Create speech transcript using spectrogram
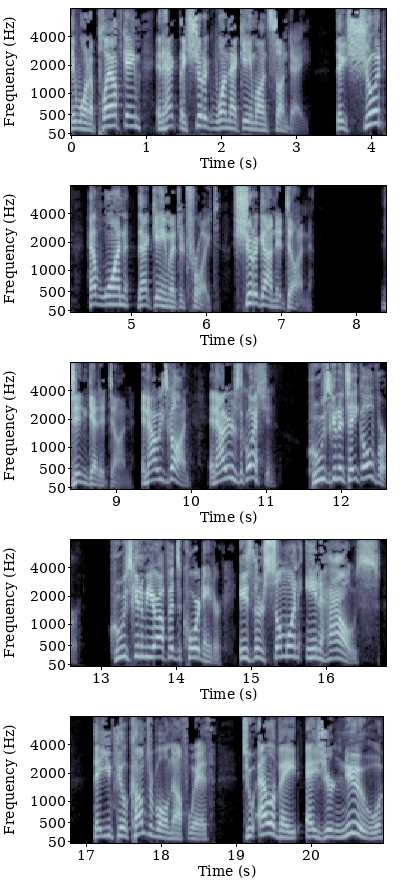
They won a playoff game. And heck, they should have won that game on Sunday. They should have won that game at Detroit. Should have gotten it done. Didn't get it done. And now he's gone. And now here's the question Who's going to take over? Who's going to be your offensive coordinator? Is there someone in house that you feel comfortable enough with to elevate as your new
